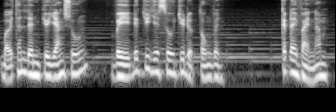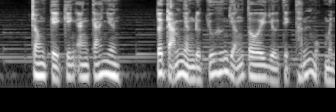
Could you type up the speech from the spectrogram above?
bởi Thánh Linh chưa giáng xuống vì Đức Chúa Giêsu chưa được tôn vinh. Cách đây vài năm, trong kỳ kiên ăn cá nhân, tôi cảm nhận được Chúa hướng dẫn tôi dự tiệc thánh một mình,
